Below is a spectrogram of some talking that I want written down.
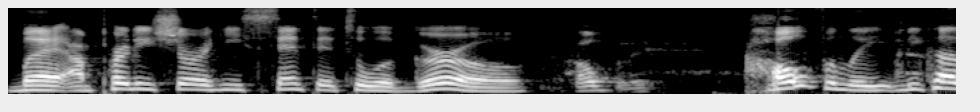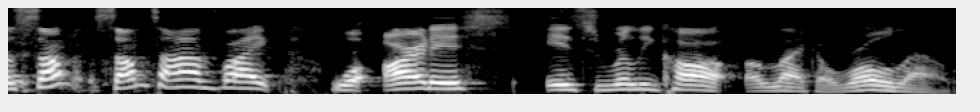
but I'm pretty sure he sent it to a girl. Hopefully. Hopefully, because some sometimes like with artists, it's really called uh, like a rollout.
